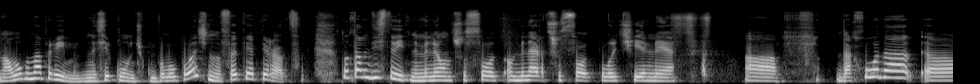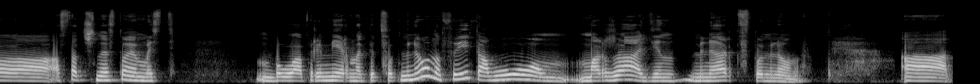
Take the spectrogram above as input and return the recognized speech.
налога на прибыль, на секундочку, было уплачено с этой операции. Ну, там действительно миллион шестьсот, миллиард шестьсот получили а, дохода, а, остаточная стоимость была примерно 500 миллионов, и того маржа 1 миллиард 100 миллионов. А,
